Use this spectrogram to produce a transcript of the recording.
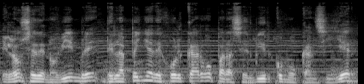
El 11 de noviembre, de la Peña dejó el cargo para servir como canciller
